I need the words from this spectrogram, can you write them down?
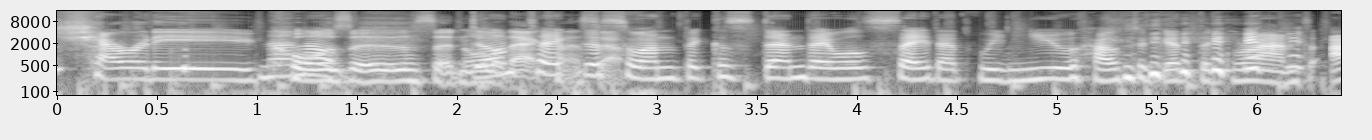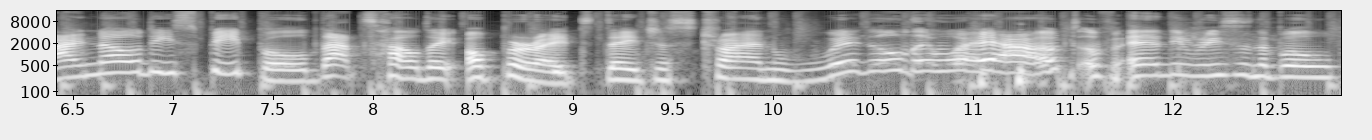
charity No, no, causes and all of Don't that take kind of this stuff. one because then they will say that we knew how to get the grant. I know these people. That's how they operate. They just try and wiggle their way out of any reasonable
